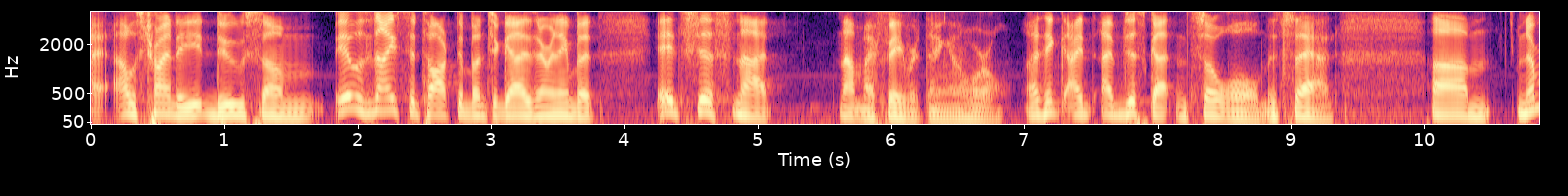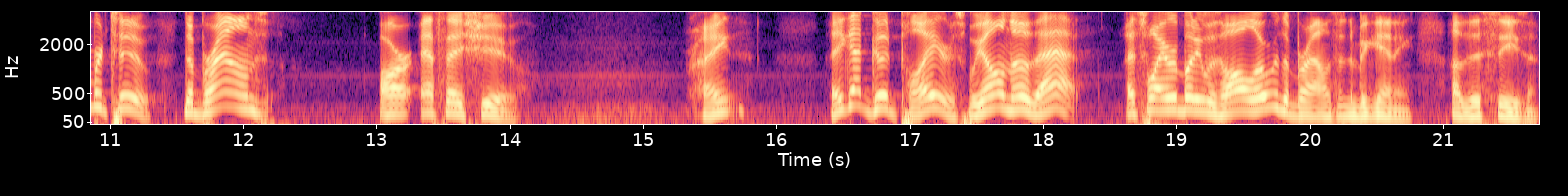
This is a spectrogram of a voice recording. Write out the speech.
I, I was trying to do some. It was nice to talk to a bunch of guys and everything, but it's just not not my favorite thing in the world. I think I, I've just gotten so old. It's sad. Um, number two, the Browns are FSU, right? They got good players. We all know that. That's why everybody was all over the Browns in the beginning of this season.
